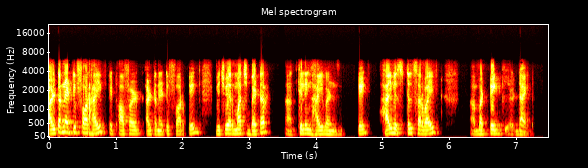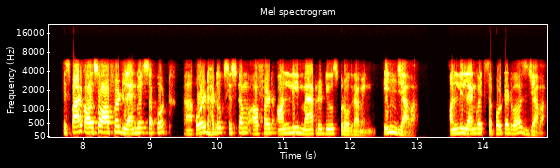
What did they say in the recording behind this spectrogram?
alternative for Hive. It offered alternative for Pig, which were much better, uh, killing Hive and Pig. Hive still survived, uh, but Pig died. Spark also offered language support. Uh, old Hadoop system offered only MapReduce programming in Java. Only language supported was Java.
